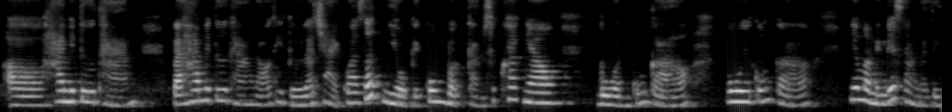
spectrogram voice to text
ờ, uh, 24 tháng và 24 tháng đó thì tớ đã trải qua rất nhiều cái cung bậc cảm xúc khác nhau, buồn cũng có, vui cũng có. Nhưng mà mình biết rằng là gì?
